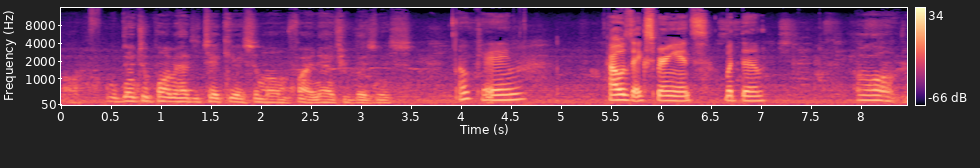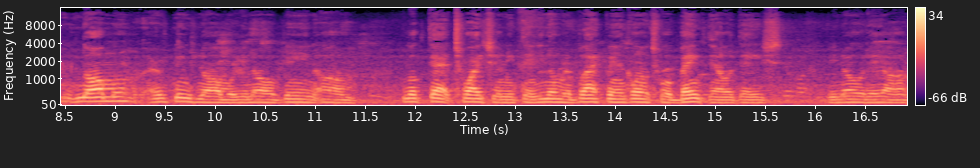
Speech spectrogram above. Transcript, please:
uh, dental appointment, I had to take care of some um, financial business. Okay. How was the experience with the? Oh, normal. Everything's normal, you know. Being um, looked at twice or anything. You know, when a black man going to a bank nowadays, you know they are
